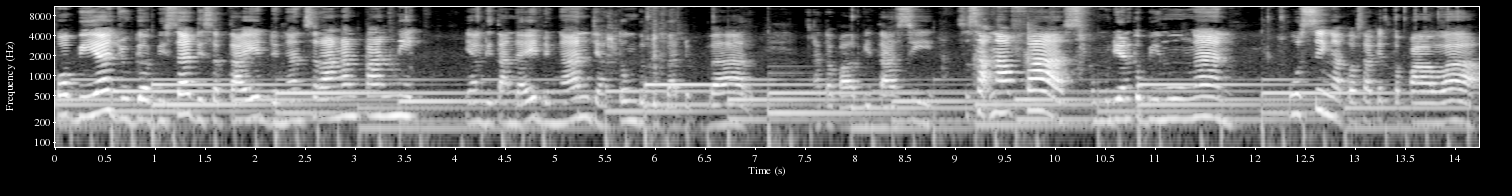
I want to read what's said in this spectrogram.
fobia juga bisa disertai dengan serangan panik yang ditandai dengan jantung berdebar-debar atau palpitasi, sesak nafas, kemudian kebingungan, pusing atau sakit kepala,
